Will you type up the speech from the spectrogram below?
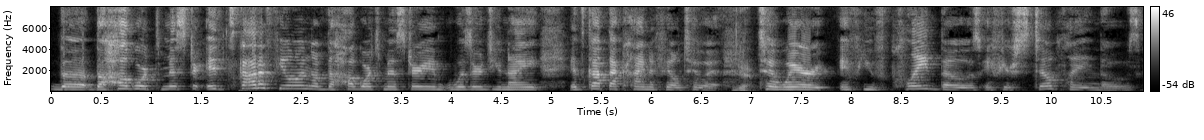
The the Hogwarts mystery. It's got a feeling of the Hogwarts mystery, Wizards Unite. It's got that kind of feel to it. Yeah. To where if you've played those, if you're still playing those,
